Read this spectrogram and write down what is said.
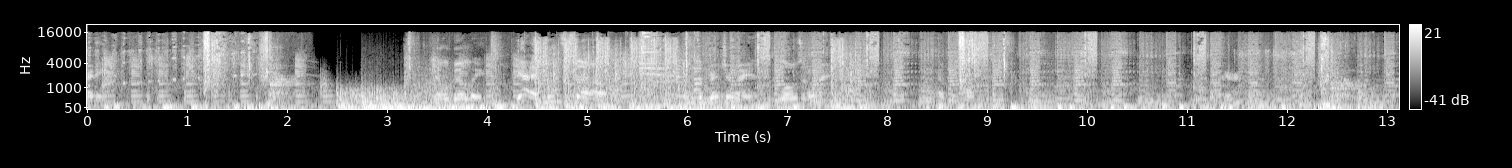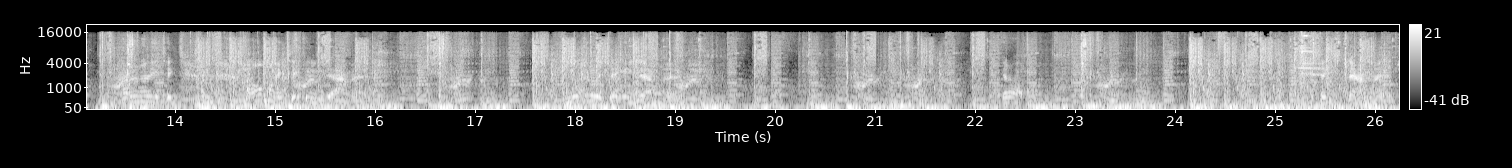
already. Kill Billy. Yeah, it moves the, moves the bridge away and blows it away. Up here. How did I take damage? How am I taking damage? I'm literally taking damage. Get up. Six damage.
